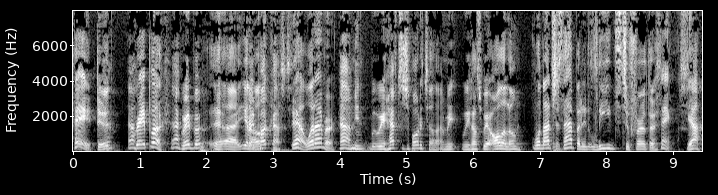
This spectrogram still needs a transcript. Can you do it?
Hey, dude, Mm-hmm. Yeah. great book. Yeah, great book. Uh, you Great know, podcast. Yeah, whatever. Yeah, I mean, we we have to support each other. I mean, because we're all alone. Well, not just that, but it leads to further things. Yeah,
